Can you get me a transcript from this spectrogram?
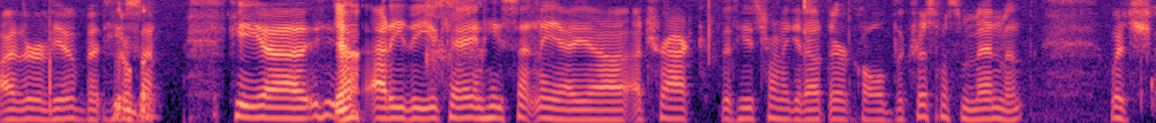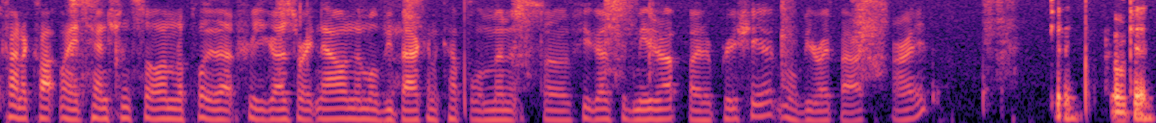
either of you, but he Little sent he, uh, he Yeah. out of the UK, and he sent me a uh, a track that he's trying to get out there called "The Christmas Amendment." Which kind of caught my attention, so I'm going to play that for you guys right now, and then we'll be back in a couple of minutes. So if you guys could mute up, I'd appreciate it, and we'll be right back. All right? Okay. Okay.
